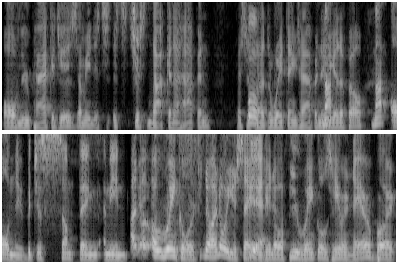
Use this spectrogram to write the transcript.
all new packages. I mean, it's it's just not going to happen. That's just well, not the way things happen in not, the NFL. Not all new, but just something. I mean, a, a wrinkle or two. No, I know what you're saying. Yeah. You know, a few wrinkles here and there, but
